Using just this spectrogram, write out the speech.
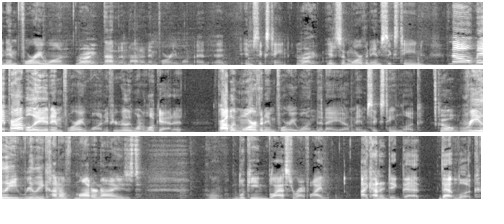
an M4A1. Right. Not not an M4A1, an, an M16. Right. It's a more of an M16. No, may probably an M4A1 if you really want to look at it. Probably more of an M4A1 than a um, M16 look. Cool. Really, really kind of modernized looking blaster rifle. I I kind of dig that that look.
